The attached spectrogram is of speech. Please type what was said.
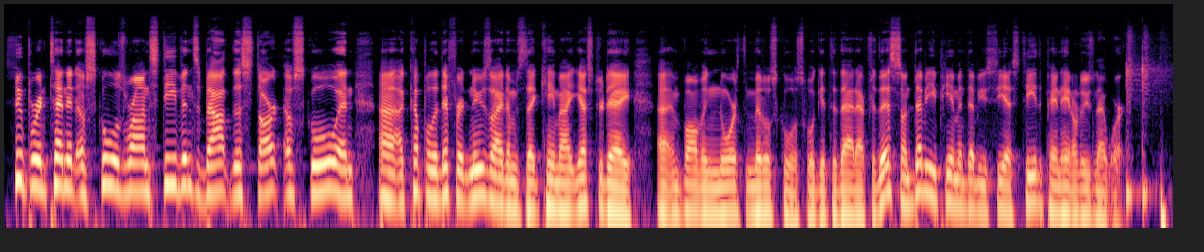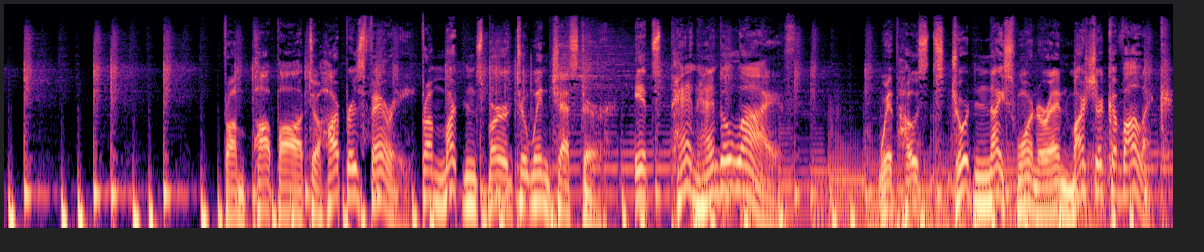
Superintendent of Schools, Ron Stevens, about the start of school and uh, a couple of different news items that came out yesterday uh, involving North Middle School. So we'll get to that after this on WEPM and WCST, the Panhandle News Network. From Paw Paw to Harper's Ferry, from Martinsburg to Winchester, it's Panhandle Live. With hosts Jordan Nicewarner and Marsha Chwalik.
